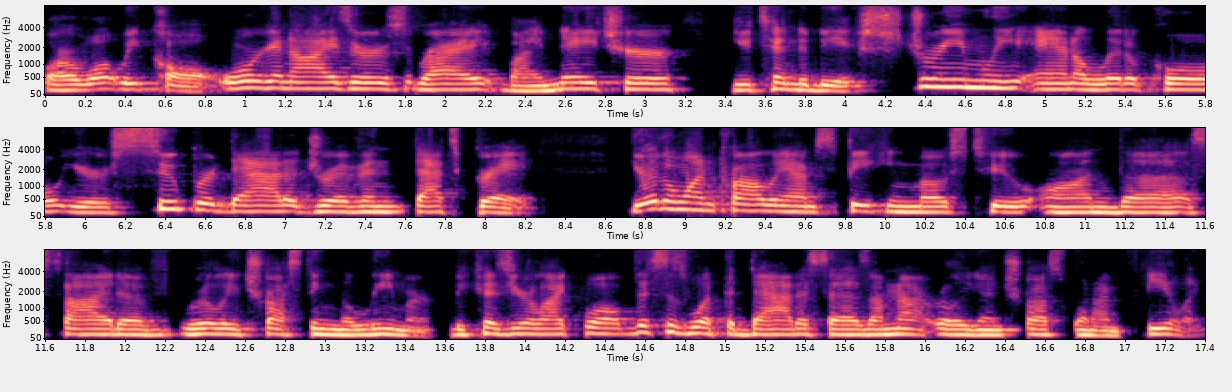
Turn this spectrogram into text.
are what we call organizers, right? By nature, you tend to be extremely analytical, you're super data driven. That's great. You're the one probably I'm speaking most to on the side of really trusting the leemer because you're like, well, this is what the data says. I'm not really going to trust what I'm feeling.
